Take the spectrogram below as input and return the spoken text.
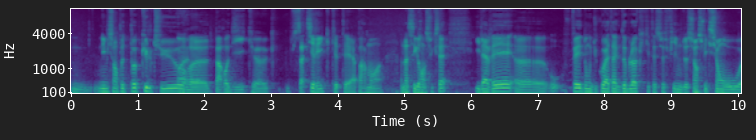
une émission un peu de pop culture Ouais. euh, parodique euh, satirique qui était apparemment un, un assez grand succès. Il avait fait donc du coup Attaque de bloc qui était ce film de science-fiction où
